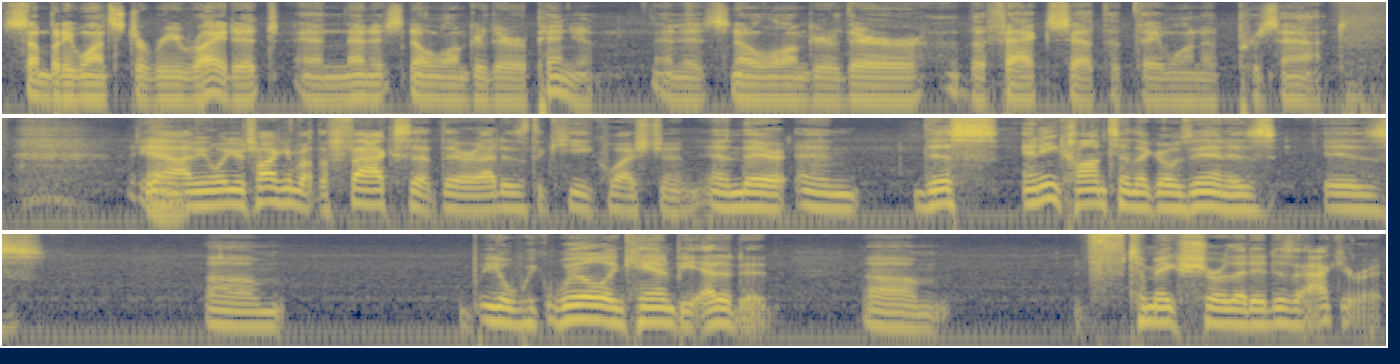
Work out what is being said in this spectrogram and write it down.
somebody wants to rewrite it, and then it's no longer their opinion, and it's no longer their the fact set that they want to present. Yeah, And- I mean, what you're talking about, the fact set there, that is the key question. And there, and this, any content that goes in is is, um, you know, will and can be edited, um, f- to make sure that it is accurate.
